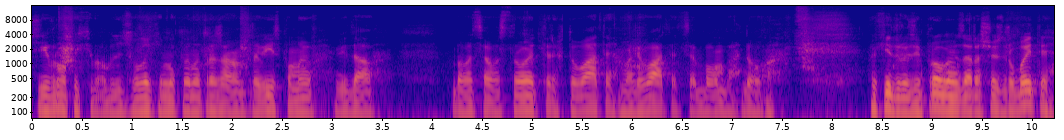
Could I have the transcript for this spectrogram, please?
З Європи хіба будуть з великими кілометражами. Привіз, помив, віддав. Бо це строїти, рихтувати, малювати це бомба довго. Окей, друзі, пробуємо зараз щось зробити.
